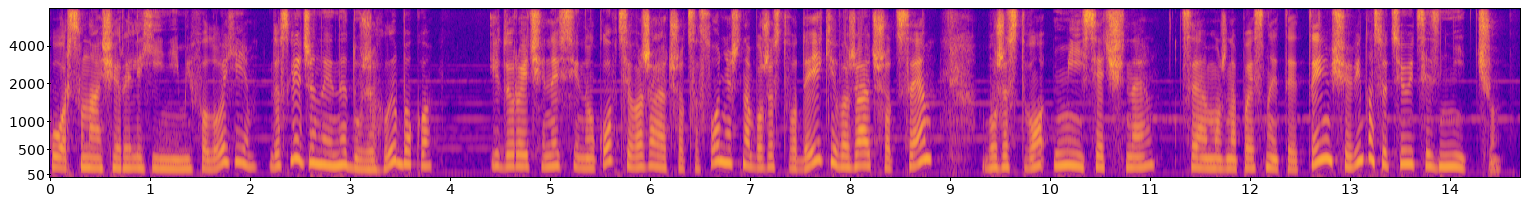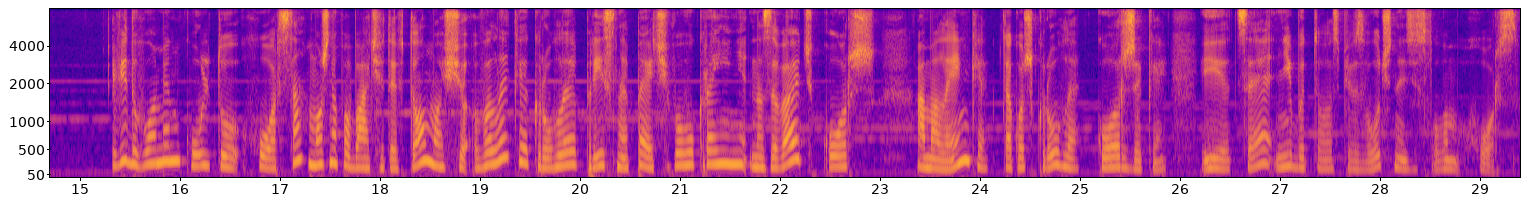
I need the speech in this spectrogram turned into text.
Хорс в нашій релігійній міфології досліджений не дуже глибоко, і, до речі, не всі науковці вважають, що це сонячне божество, деякі вважають, що це божество місячне. Це можна пояснити тим, що він асоціюється з ніччю. Відгомін культу Хорса можна побачити в тому, що велике кругле прісне печиво в Україні називають корж, а маленьке також кругле коржики. І це нібито співзвучне зі словом хорс.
